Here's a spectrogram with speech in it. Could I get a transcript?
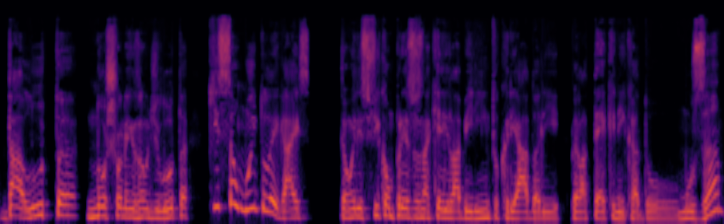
da luta no shonenzão de luta, que são muito legais. Então eles ficam presos naquele labirinto criado ali pela técnica do Muzan,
